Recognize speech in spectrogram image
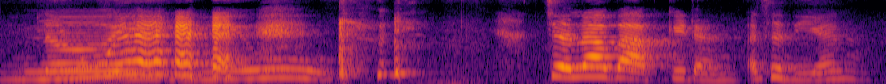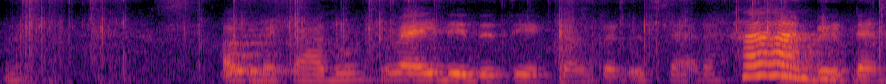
नो है। चलो अब आपकी टर्न अच्छा दिया ना अब मैं क्या दूँ मैं ही दे देती एक काम कर सारा. हाँ, हाँ, आपकी दे। turn।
